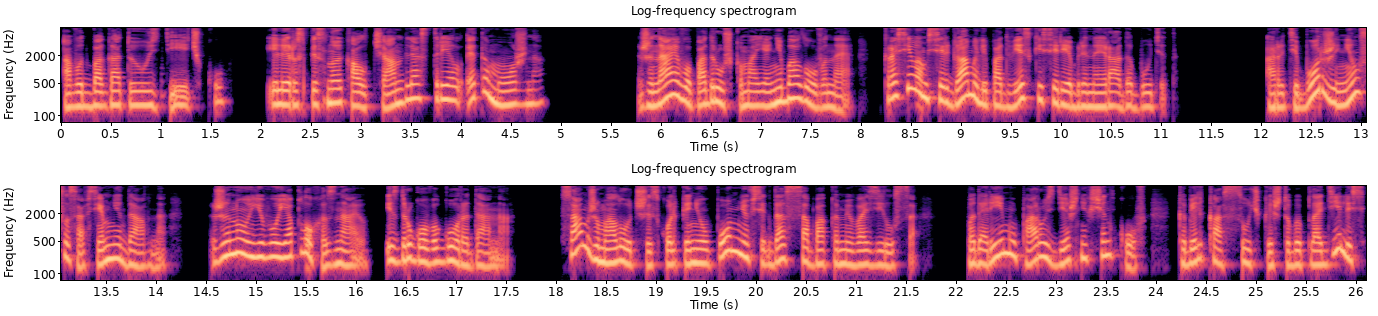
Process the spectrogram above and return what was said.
А вот богатую уздечку или расписной колчан для стрел — это можно. Жена его, подружка моя, небалованная, красивым серьгам или подвеске серебряной рада будет. А Ратибор женился совсем недавно. Жену его я плохо знаю, из другого города она. Сам же молодший, сколько не упомню, всегда с собаками возился. Подари ему пару здешних щенков, кобелька с сучкой, чтобы плодились,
